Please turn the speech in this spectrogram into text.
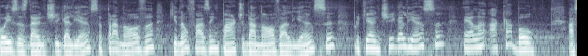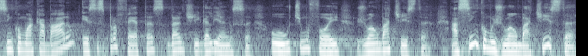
coisas da antiga aliança para a nova que não fazem parte da nova aliança, porque a antiga aliança ela acabou. Assim como acabaram esses profetas da antiga aliança. O último foi João Batista. Assim como João Batista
